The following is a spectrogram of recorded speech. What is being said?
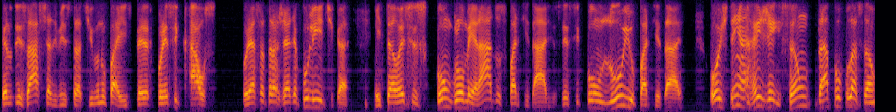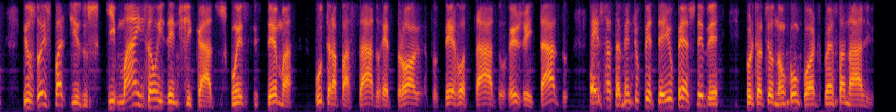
pelo desastre administrativo no país, por esse caos, por essa tragédia política. Então, esses conglomerados partidários, esse conluio partidário, hoje tem a rejeição da população. E os dois partidos que mais são identificados com esse sistema ultrapassado, retrógrado, derrotado, rejeitado, é exatamente o PT e o PSDB. Portanto, eu não concordo com essa análise.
